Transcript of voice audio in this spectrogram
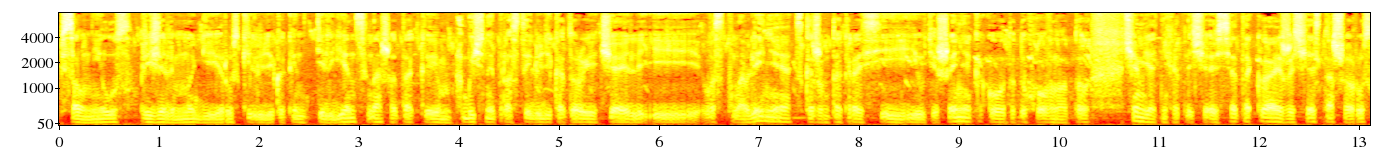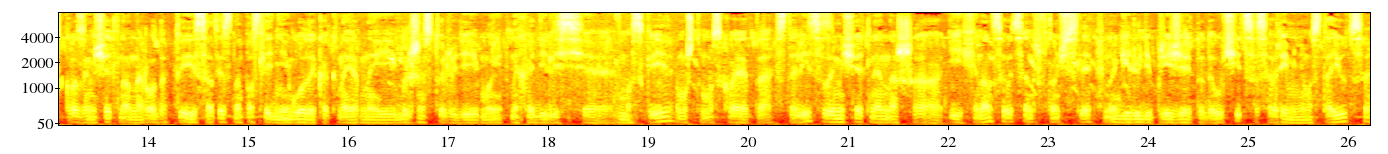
писал Нилус, приезжали многие русские люди, как интеллигенции наша, так и обычные простые люди, которые чаяли и восстановление, скажем так, России, и утешение какого-то духовного, то чем я от них отличаюсь? Я такая же часть нашего русского замечательного народа. И, соответственно, последние годы, как, наверное, и большинство людей, мы находились э, в Москве, потому что Москва – это столица замечательная наша и финансовый центр в том числе. Многие люди приезжают туда учиться, со временем остаются.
